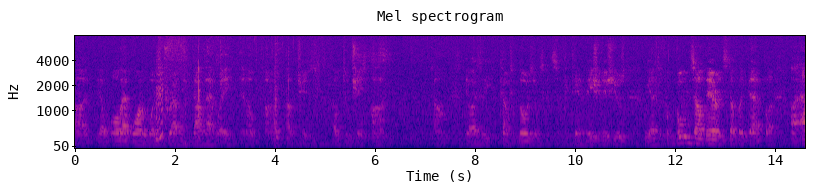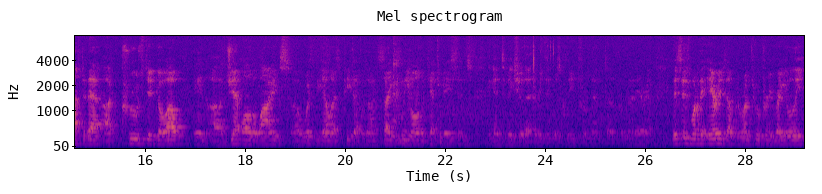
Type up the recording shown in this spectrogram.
uh, you know, all that water was traveling down that way and out, uh, out Chase, out to Chase Pond. Um, You know, as the council knows, there was some contamination issues. We had to put booms out there and stuff like that, but uh, after that, crews did go out and uh, jet all the lines uh, with the LSP that was on site, clean all the catch basins, again, to make sure that everything was clean from that, uh, from that area. This is one of the areas that we run through pretty regularly,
